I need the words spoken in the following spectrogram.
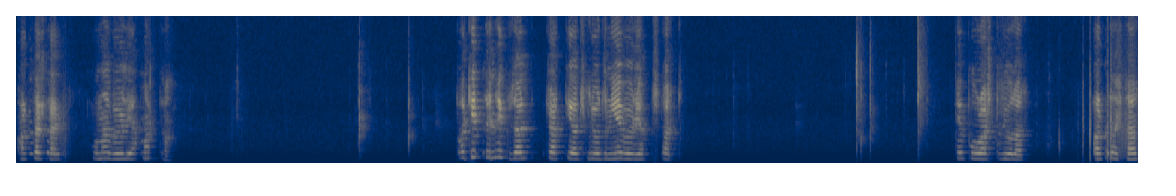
Arkadaşlar buna böyle yapmak da paketleri ne güzel çart diye açılıyordu. Niye böyle yapmışlar ki? Hep uğraştırıyorlar. Arkadaşlar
